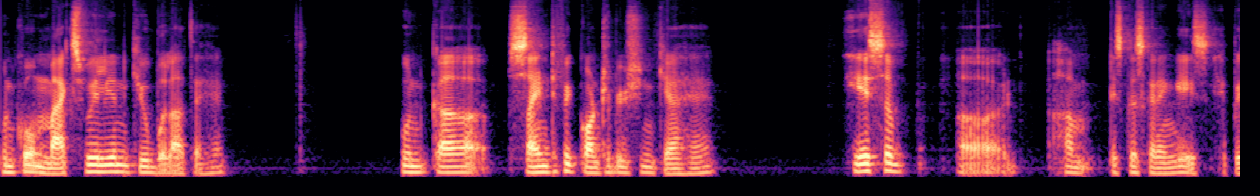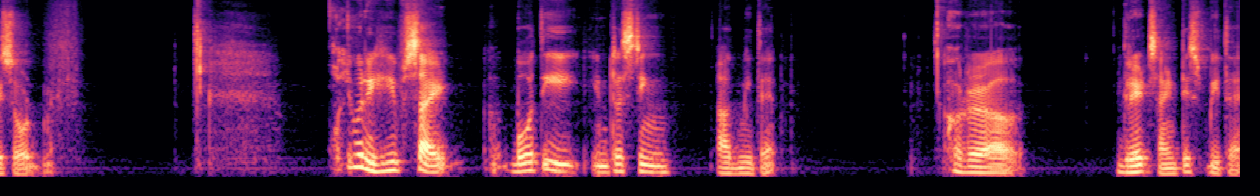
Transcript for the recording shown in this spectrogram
उनको मैक्सवेलियन क्यों बुलाते हैं? उनका साइंटिफिक कंट्रीब्यूशन क्या है? ये सब आ, हम डिस्कस करेंगे इस एपिसोड में। ओलिवर हिपसाइड बहुत ही इंटरेस्टिंग आदमी थे। और ग्रेट साइंटिस्ट भी थे।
